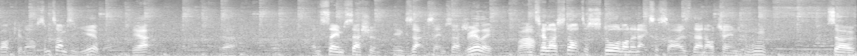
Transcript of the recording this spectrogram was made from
fucking hell, sometimes a year, bro. Yeah. Yeah. And same session, the exact same session. Really? Wow. Until I start to stall on an exercise, then I'll change it. Mm-hmm. So,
